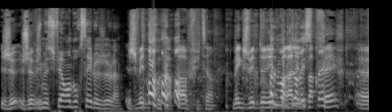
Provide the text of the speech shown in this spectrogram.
Je, je, Je me suis fait rembourser le jeu là. je vais te... Tard. Oh putain. Mec, je vais te donner Oh, le parallèle parfait. Euh,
